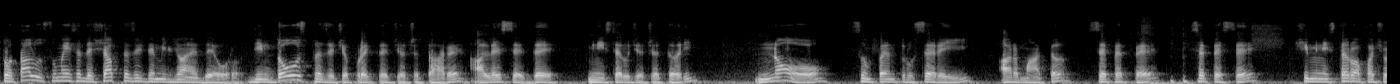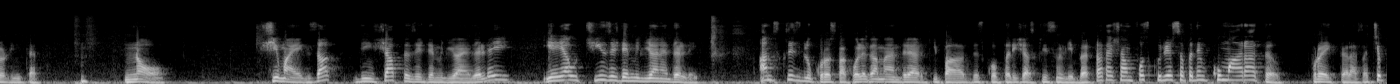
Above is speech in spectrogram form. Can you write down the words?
Totalul sumei este de 70 de milioane de euro. Din 12 proiecte de cercetare alese de Ministerul Cercetării, 9 sunt pentru SRI, Armată, SPP, SPS și Ministerul Afacerilor Interne. 9. Și mai exact, din 70 de milioane de lei, ei au 50 de milioane de lei. Am scris lucrul ăsta, colega mea Andreea Archipa a descoperit și a scris în Libertatea și am fost curios să vedem cum arată proiectele astea, ce,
